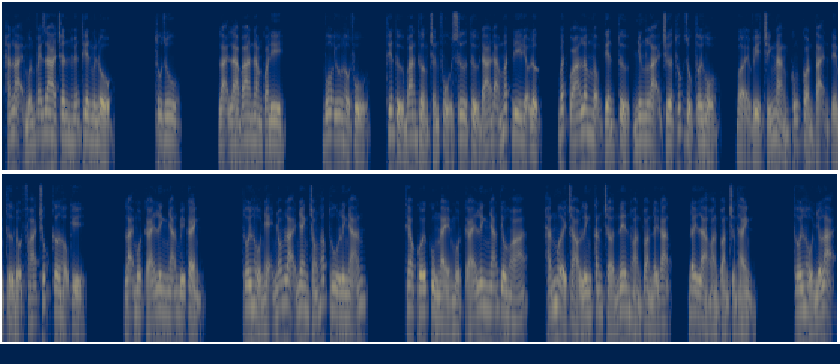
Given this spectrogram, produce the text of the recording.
hắn lại muốn vẽ ra chân huyễn thiên nguyên đồ. Thu du, lại là ba năm qua đi. Vô ưu hầu phủ thiên tử ban thưởng c h ấ n phủ sư tử đá đã mất đi hiệu lực, bất quá lâm mộng tiên tử nhưng lại chưa thúc giục thôi hổ, bởi vì chính nàng cũng còn tại nếm thử đột phá trúc cơ hậu kỳ. Lại một cái linh nhãn bí cảnh. Thôi hổ nhẹ nhõm lại nhanh chóng hấp thu linh nhãn. Theo cuối cùng này một cái linh nhãn tiêu hóa, hắn mười chảo linh căn trở nên hoàn toàn đầy đạn đây là hoàn toàn trưởng thành. Thôi hổ nhớ lại.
